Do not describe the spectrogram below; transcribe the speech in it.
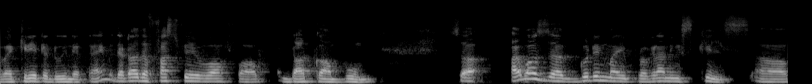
were created during that time. That was the first wave of uh, dot-com boom. So I was uh, good in my programming skills. Uh,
